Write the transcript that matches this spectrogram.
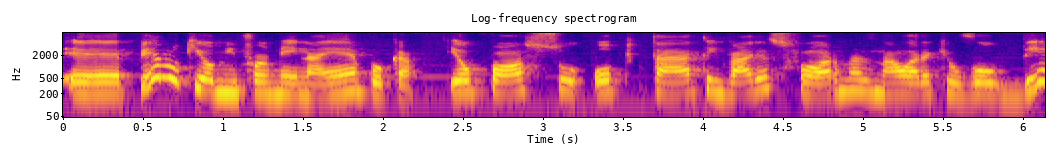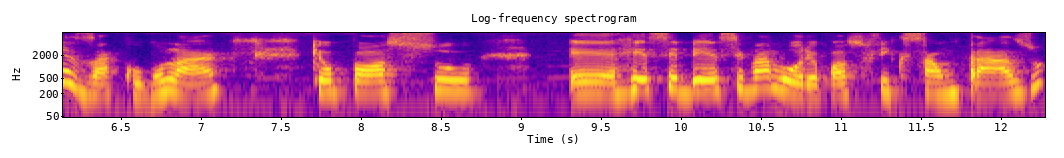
é, pelo que eu me informei na época, eu posso optar, tem várias formas na hora que eu vou desacumular, que eu posso é, receber esse valor. Eu posso fixar um prazo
